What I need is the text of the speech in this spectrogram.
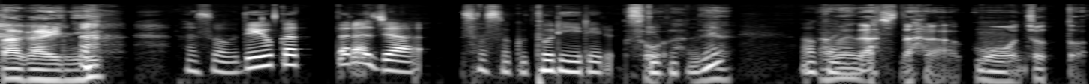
互いに。あそう。でよかったらじゃあ早速取り入れるっていそううことね。だね。ダメだったたらもうちょっと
